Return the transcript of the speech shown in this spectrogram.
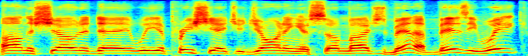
on the show today. We appreciate you joining us so much. It's been a busy week.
